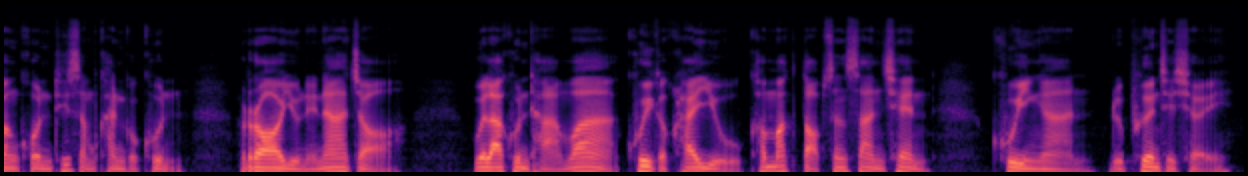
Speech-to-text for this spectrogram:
บางคนที่สำคัญกว่าคุณ รออยู่ในหน้าจอ เวลาคุณถามว่าคุยกับใครอยู่เขามักตอบสั้นๆ เช่น คุยงานหรือเพื่อนเฉยๆ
